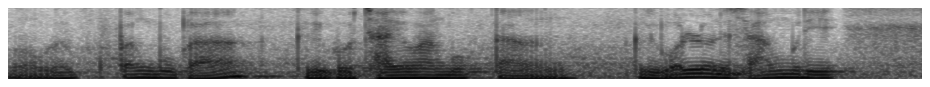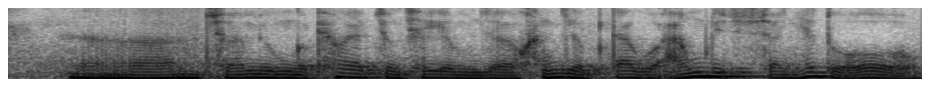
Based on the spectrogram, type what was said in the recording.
우리 국방부가 그리고 자유한국당 그리고 언론에서 아무리 어, 주한미군과 평화협정 체결 문제와 관계없다고 아무리 주장해도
